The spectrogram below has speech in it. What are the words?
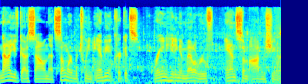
Now you've got a sound that's somewhere between ambient crickets, rain hitting a metal roof, and some odd machinery.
